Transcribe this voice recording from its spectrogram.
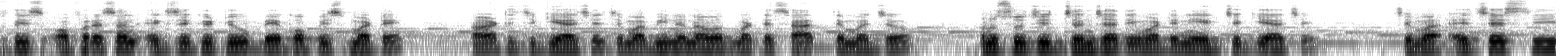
office operation executive back office માટે આઠ જગ્યા છે, જેમાં બિન અનામત માટે સાત તેમજ અનુસૂચિત જનજાતિ માટેની એક જગ્યા છે, જેમાં એચએસસી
